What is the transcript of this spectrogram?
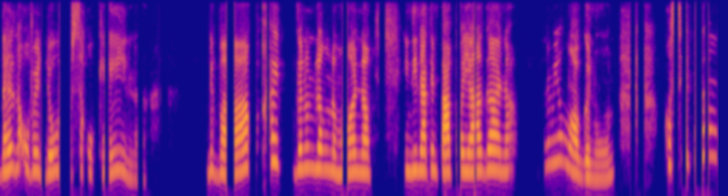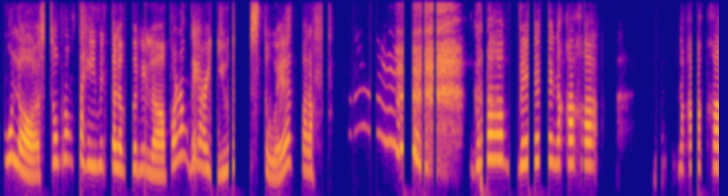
dahil na-overdose sa cocaine. 'Di ba? Kahit ganun lang naman na hindi natin papayagan na alam mo yung mga ganun? Kasi parang wala, sobrang tahimik talaga nila. Parang they are used to it. Parang grabe, nakaka nakaka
